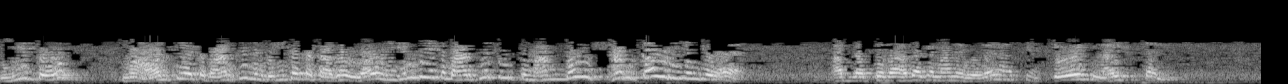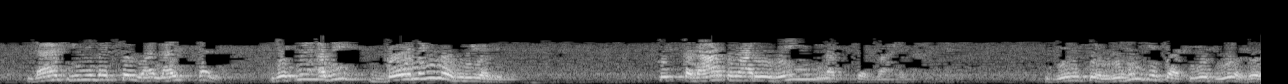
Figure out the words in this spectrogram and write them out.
یہ تو ماحول کے اعتبار سے زندگی کا تقاضا ہوا اوریجن کے اعتبار سے تو تمام تم سب کا اوریجن جو ہے۔ اب لفظ واحدہ کے معنی ہو گئے آپ کے۔ ایک لائف اسٹائل ڈیٹ یونیورسل لائف اسٹائل جس میں ابھی دو نہیں ہو ہوئی ابھی۔ ابھی تمہاری ہوئی لفظ واحدہ جن کے اوریجن کی کیفیت یہ ہو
